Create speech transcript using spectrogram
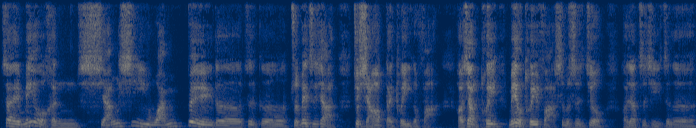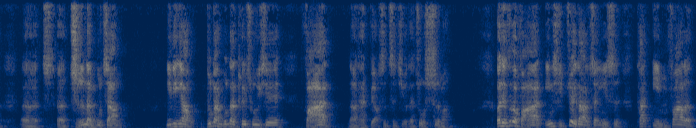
在没有很详细完备的这个准备之下，就想要来推一个法，好像推没有推法，是不是就好像自己这个呃呃职能不彰？一定要不断不断推出一些法案，然后才表示自己有在做事吗？而且这个法案引起最大的争议是，它引发了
